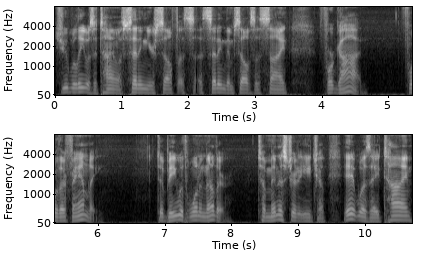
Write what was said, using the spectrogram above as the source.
Jubilee was a time of setting yourself, setting themselves aside for God, for their family, to be with one another, to minister to each other. It was a time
